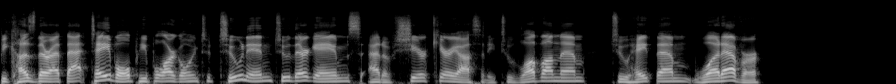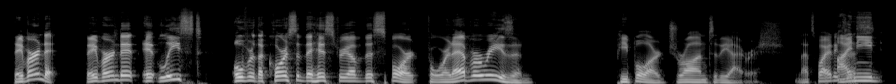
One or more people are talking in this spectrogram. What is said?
because they're at that table, people are going to tune in to their games out of sheer curiosity to love on them, to hate them, whatever. They've earned it. They've earned it at least over the course of the history of this sport, for whatever reason, people are drawn to the Irish. That's why. I need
